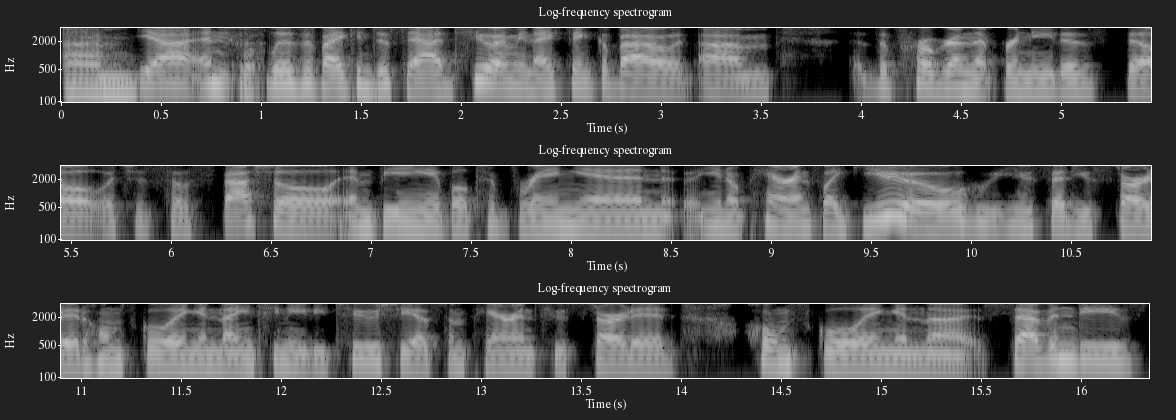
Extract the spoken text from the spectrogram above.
Um, yeah, and so- Liz, if I can just add too, I mean, I think about um, the program that Bernita's built, which is so special, and being able to bring in, you know, parents like you, who you said you started homeschooling in 1982. She has some parents who started homeschooling in the 70s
